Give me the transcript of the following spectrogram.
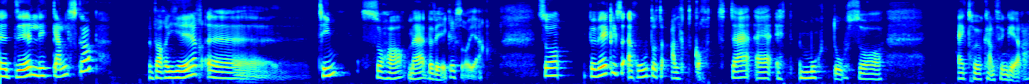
Er litt galskap? varier eh, ting som har med bevegelse å gjøre. Så bevegelse er rota til alt godt. Det er et motto som jeg tror kan fungere.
